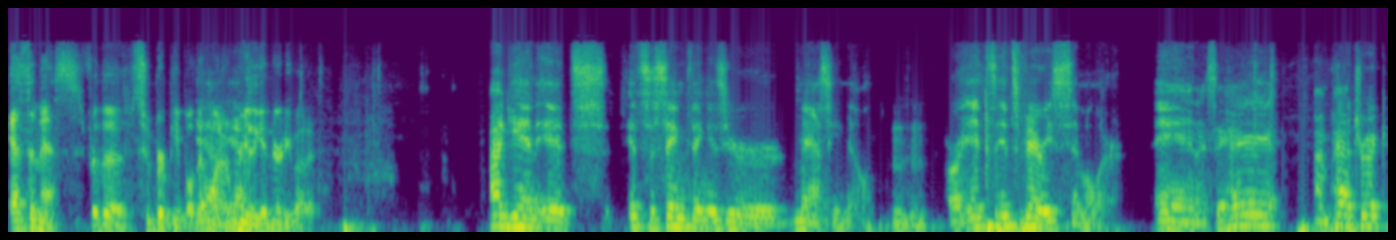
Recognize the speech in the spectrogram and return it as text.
SMS for the super people that Yeah, want to yeah. really get nerdy about it. Again, it's it's the same thing as your mass email. hmm or it's it's very similar. And I say, hey, I'm Patrick.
